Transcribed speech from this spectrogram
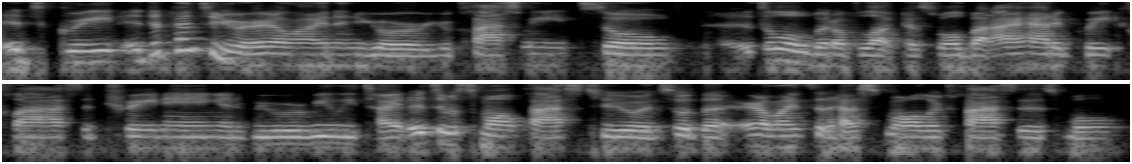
It's great. It depends on your airline and your your classmates. So it's a little bit of luck as well. But I had a great class and training, and we were really tight. It's a small class too, and so the airlines that have smaller classes will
